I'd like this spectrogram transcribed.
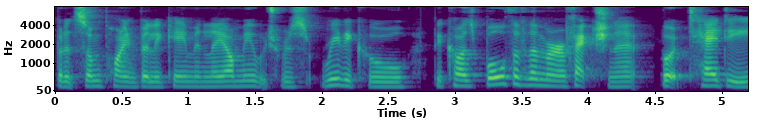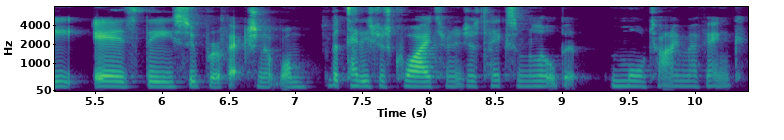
but at some point Billy came and lay on me, which was really cool because both of them are affectionate, but Teddy is the super affectionate one. But Teddy's just quieter and it just takes him a little bit more time, I think.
